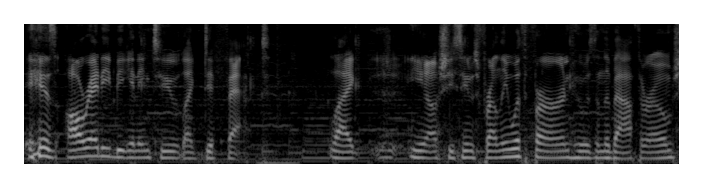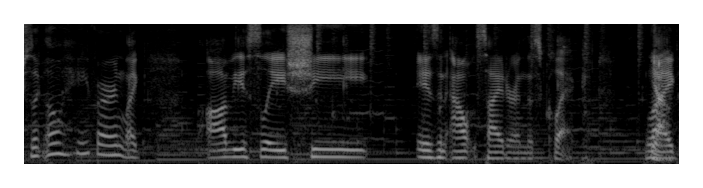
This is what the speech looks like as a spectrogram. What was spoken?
is already beginning to like defect. Like, you know, she seems friendly with Fern, who is in the bathroom. She's like, "Oh, hey, Fern." Like, obviously, she is an outsider in this clique. Like,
